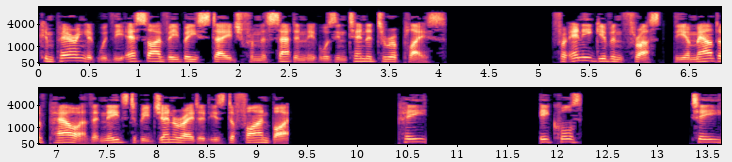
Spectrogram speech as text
comparing it with the SIVB stage from the Saturn it was intended to replace. For any given thrust, the amount of power that needs to be generated is defined by P equals T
